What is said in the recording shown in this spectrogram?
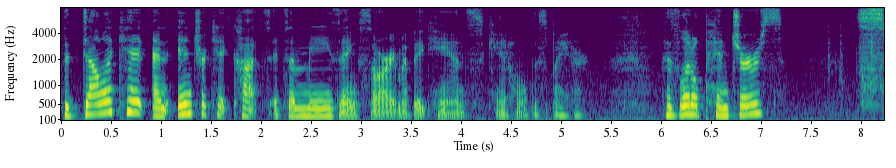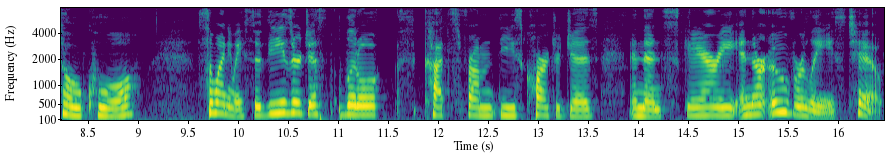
the delicate and intricate cuts. It's amazing. Sorry, my big hands can't hold the spider. His little pinchers, so cool. So anyway, so these are just little cuts from these cartridges and then scary, and they're overlays too.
